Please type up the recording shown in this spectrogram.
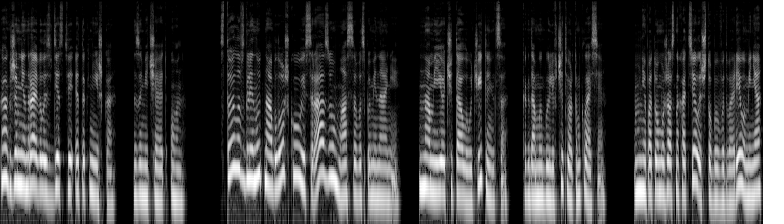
«Как же мне нравилась в детстве эта книжка», — замечает он. Стоило взглянуть на обложку, и сразу масса воспоминаний. Нам ее читала учительница, когда мы были в четвертом классе. Мне потом ужасно хотелось, чтобы во дворе у меня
